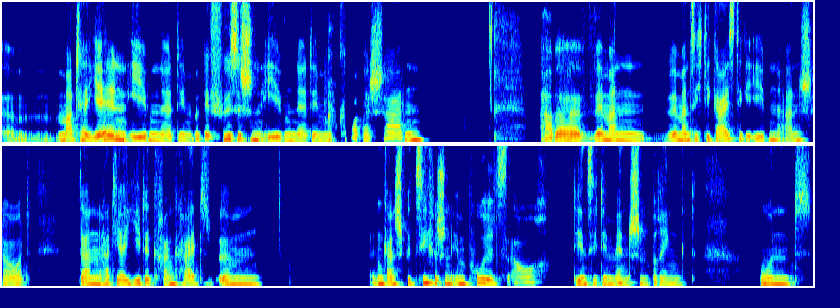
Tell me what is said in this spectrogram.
ähm, materiellen Ebene, dem, der physischen Ebene, dem Körper schaden. Aber wenn man, wenn man sich die geistige Ebene anschaut, dann hat ja jede Krankheit ähm, einen ganz spezifischen Impuls auch, den sie dem Menschen bringt. Und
